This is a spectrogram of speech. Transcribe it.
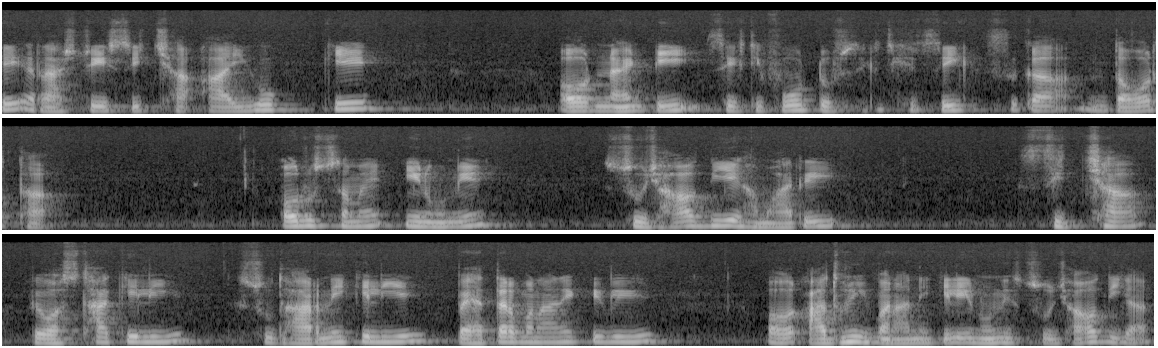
थे राष्ट्रीय शिक्षा आयोग के और 1964 टू 66 का दौर था। और उस समय इन्होंने सुझाव दिए हमारी शिक्षा व्यवस्था के लिए, सुधारने के लिए, बेहतर बनाने के लिए और आधुनिक बनाने के लिए इन्होंने सुझाव दिया।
